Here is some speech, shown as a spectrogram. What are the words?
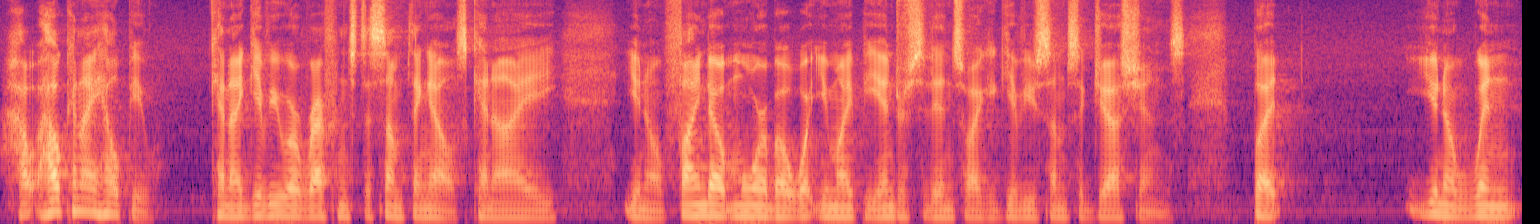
How how can I help you?" Can I give you a reference to something else? Can I, you know, find out more about what you might be interested in so I could give you some suggestions? But, you know, when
